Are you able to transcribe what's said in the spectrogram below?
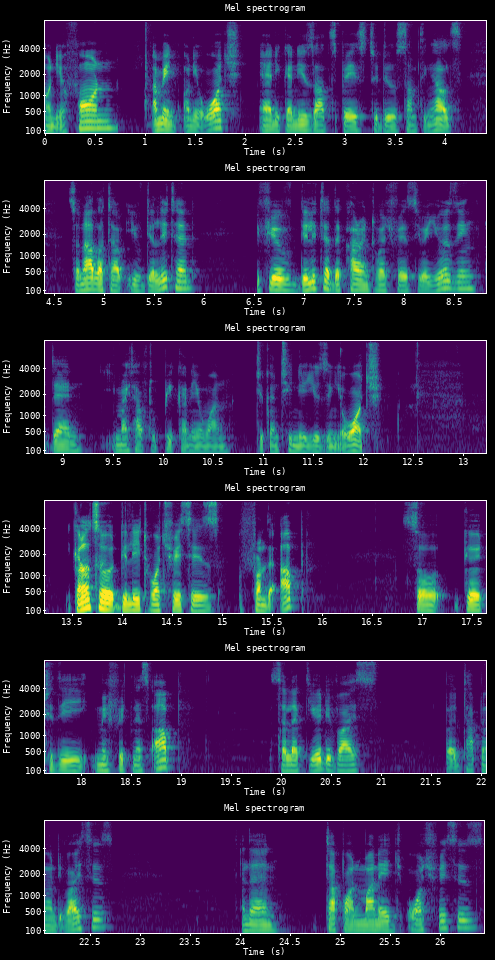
on your phone, I mean on your watch and you can use that space to do something else. So now that you've deleted, if you've deleted the current watch face you're using, then you might have to pick a new one to continue using your watch. You can also delete watch faces from the app. So go to the Mi Fitness app, select your device by tapping on devices, and then tap on manage watch faces.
